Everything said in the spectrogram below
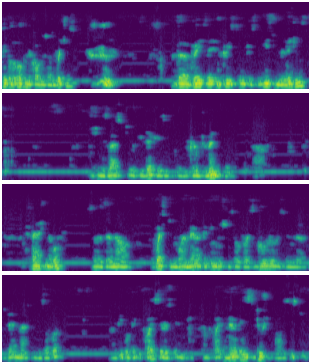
People who openly call themselves witches. The greatly increased interest in Eastern religions, which in these last two or three decades has become tremendously uh, fashionable, so that there are now Western born American English and so forth, gurus and uh, Zen masters and so forth. And people take it quite seriously and become quite American institution, all these Eastern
